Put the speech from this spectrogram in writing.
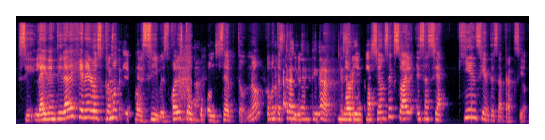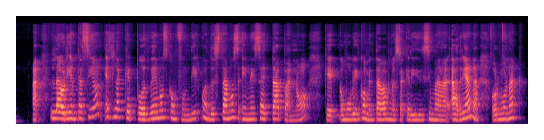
Sí, la identidad de género es cómo te percibes, cuál es tu concepto, ¿no? ¿Cómo te percibes? identidad. La orientación sexual es hacia quién sientes atracción. Ah, la orientación es la que podemos confundir cuando estamos en esa etapa, ¿no? Que como bien comentaba nuestra queridísima Adriana, hormona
